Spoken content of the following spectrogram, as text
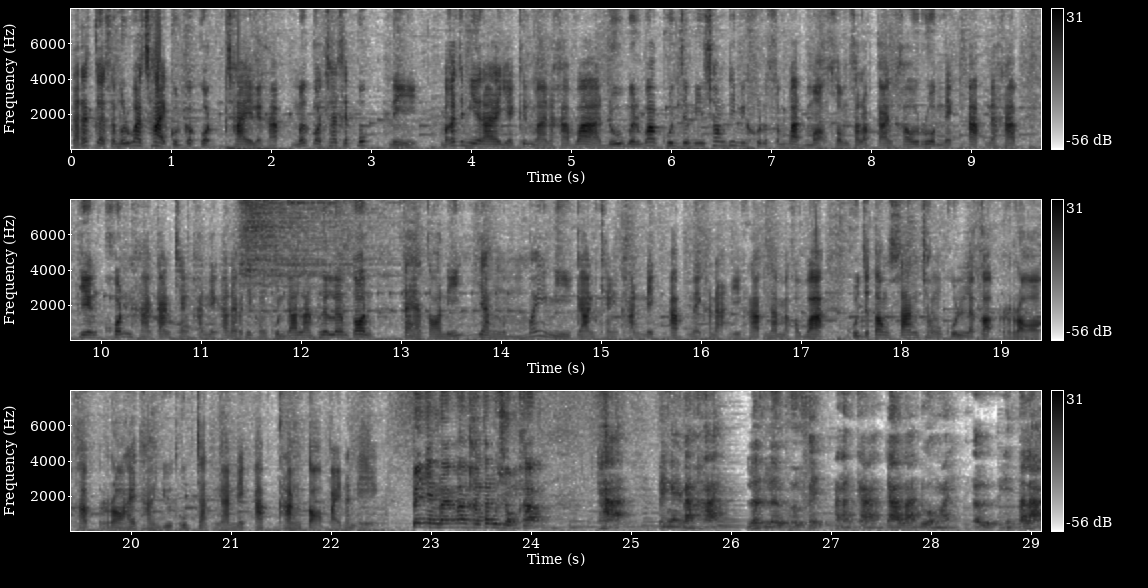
แต่ถ้าเกิดสมมติว่าใช่คุณก็กดใช่เลยครับ เมื่อกดใช่เสร็จปุ๊บนี่ มันก็จะมีรายละเอียดขึ้นมานะครับว่าดูเหมือนว่าคุณจะมีช่องที่มีคุณสมบัติเหมาะสมสำหรับการเข้าร่วม Next Up นะครับเพียงค้นหาการแข่งขัน Next Up ในประเทศของคุณด้านล่างเพื่อเริ่มต้น แต่ตอนนี้ยังไม่มีการแข่งขัน Next Up ในขณะนี้ครับนั่นหมายความว่าคุณจะต้องสร้างช่องของคุณแล้วก็รอครับรอให้ทาง YouTube จัดงาน Next Up ครั้งต่อไปนั่นเอง เป็นอย่างไรบ้างครับท่านผู้ชมครับ ค่ะ เป็นไงบ้างคะ เลิศเลอเพอร์เฟกอลังการดาวล้านดวงไหมเออ เห็นปะล่ะ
